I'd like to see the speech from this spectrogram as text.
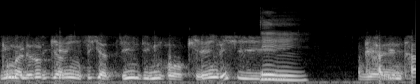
inyuma rero kenshi. hari nta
